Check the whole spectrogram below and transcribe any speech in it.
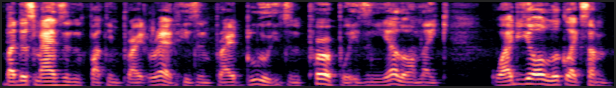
But this man's in fucking bright red. He's in bright blue. He's in purple. He's in yellow. I'm like, why do you all look like some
